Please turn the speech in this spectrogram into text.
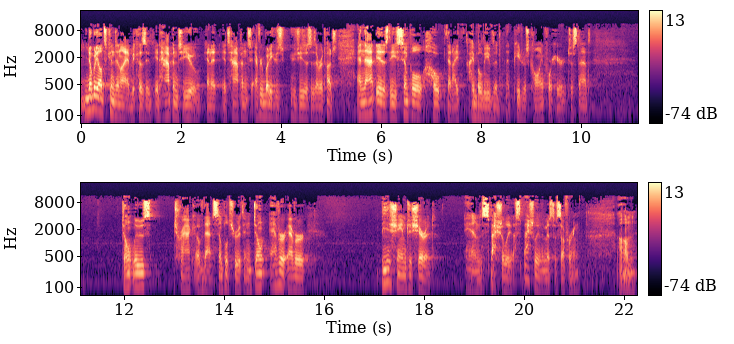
nobody else can deny it because it, it happened to you and it, it's happened to everybody who Jesus has ever touched. And that is the simple hope that I, I believe that, that Peter is calling for here. Just that don't lose track of that simple truth and don't ever, ever be ashamed to share it. And especially, especially in the midst of suffering. Um,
